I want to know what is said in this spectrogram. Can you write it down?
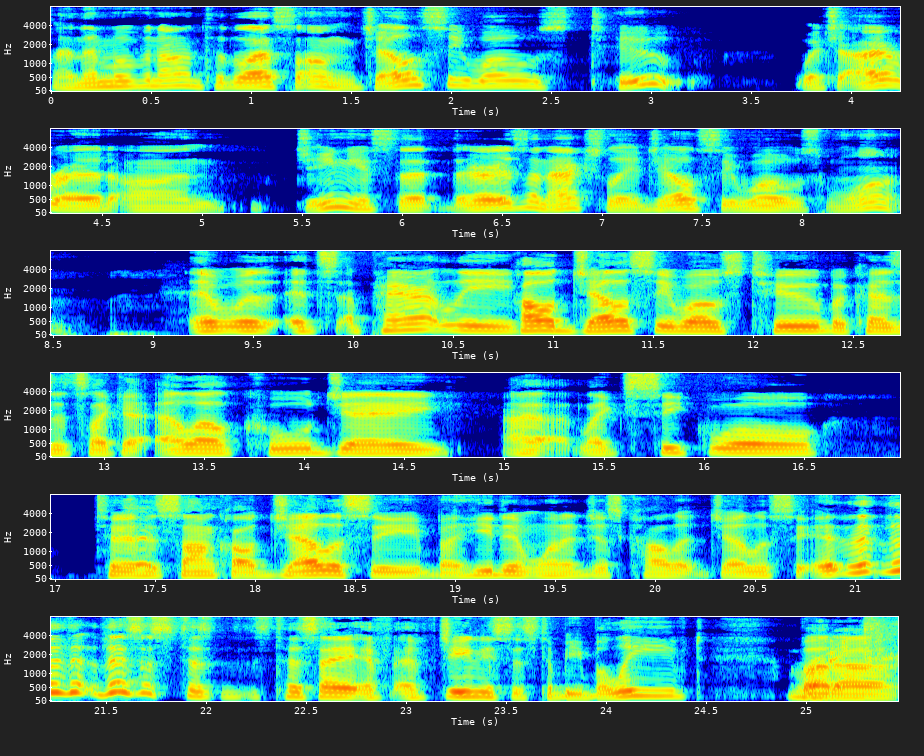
And then moving on to the last song, Jealousy Woes 2, which I read on Genius that there isn't actually a Jealousy Woes 1. It was it's apparently called Jealousy Woes 2 because it's like a LL Cool J uh, like sequel to his song called Jealousy, but he didn't want to just call it Jealousy. Th- th- th- This is to, to say if, if Genius is to be believed, but Right. uh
